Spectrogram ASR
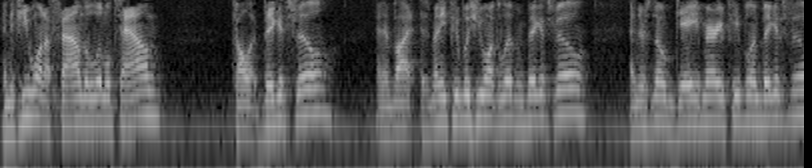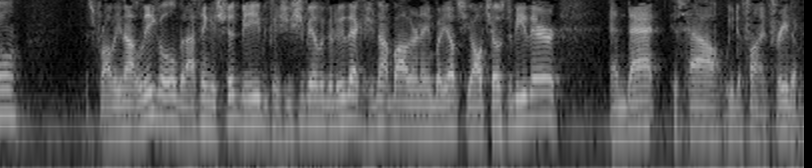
And if you want to found a little town, call it Bigotsville, and invite as many people as you want to live in Bigotsville, and there's no gay married people in Bigotsville, it's probably not legal, but I think it should be because you should be able to go do that because you're not bothering anybody else. You all chose to be there, and that is how we define freedom.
